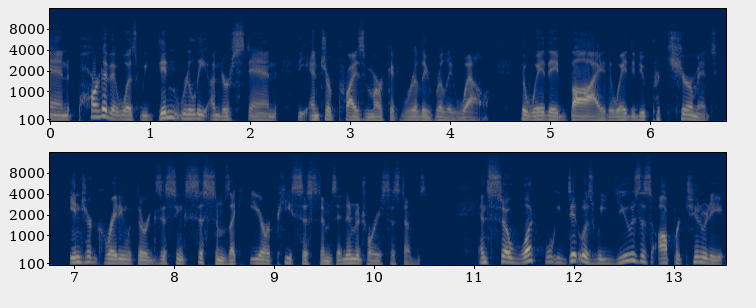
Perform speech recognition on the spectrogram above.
And part of it was we didn't really understand the enterprise market really, really well. The way they buy, the way they do procurement, integrating with their existing systems like ERP systems and inventory systems. And so what we did was we used this opportunity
